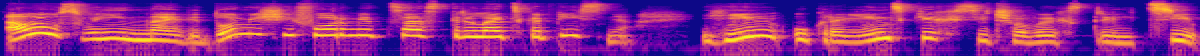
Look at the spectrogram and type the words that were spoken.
Але у своїй найвідомішій формі це стрілецька пісня, гімн українських січових стрільців.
